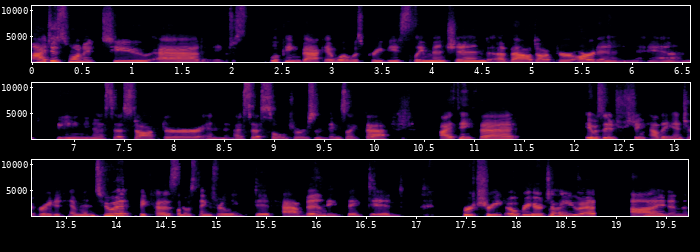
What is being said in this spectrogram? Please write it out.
I just wanted to add, just looking back at what was previously mentioned about Dr. Arden and being an SS doctor and SS soldiers and things like that, I think that it was interesting how they integrated him into it because those things really did happen. They, they did retreat over here to right. the US side right. and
